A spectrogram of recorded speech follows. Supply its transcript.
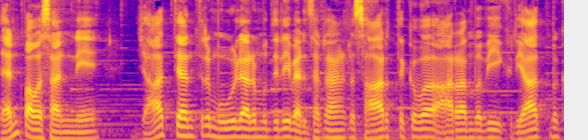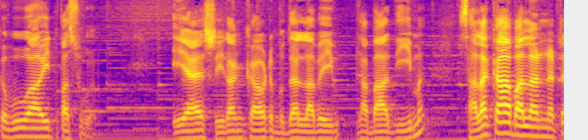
දැන් පවසන්නේ ජාත්‍යන්ත්‍ර මූල අරමුදලේ වැඩසටහනට සාර්ථකව ආරම්භ වී ක්‍රියාත්මක වූවායින් පසුව. ඒ අය ශ්‍රී ලංකාවට මුදල් ලබාදීම සලකා බලන්නට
